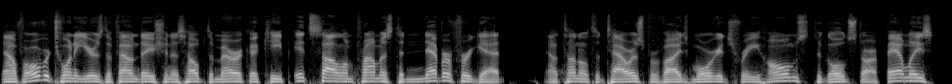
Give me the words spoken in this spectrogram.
Now, for over 20 years, the foundation has helped America keep its solemn promise to never forget. Now, Tunnel to Towers provides mortgage free homes to Gold Star families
